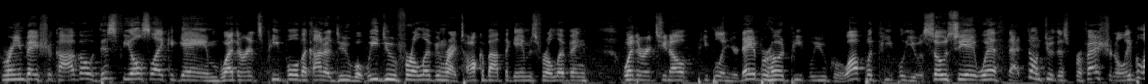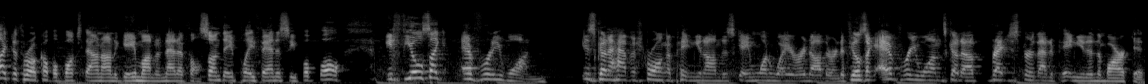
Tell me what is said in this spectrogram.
Green Bay, Chicago. This feels like a game. Whether it's people that kind of do what we do for a living, right? Talk about the games for a living. Whether it's you know people in your neighborhood, people you grew up with, people you associate with that don't do this professionally, but like to throw a couple bucks down on a game on an NFL Sunday, play fantasy football. It feels like everyone is going to have a strong opinion on this game one way or another, and it feels like everyone's going to register that opinion in the market.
